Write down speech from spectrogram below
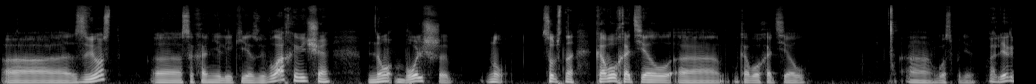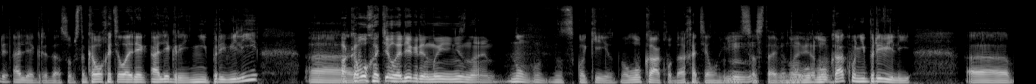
э, звезд, э, сохранили Киезу и Влаховича, но больше, ну, собственно, кого хотел, э, кого хотел а, господи. Аллегри? Аллегри, да. Собственно, кого хотел Аллегри, не привели. А, а кого хотел Аллегри, мы не знаем. Ну, окей, ну, Лукаку, да, хотел видеть в составе, но Наверное. Лукаку не привели. А,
